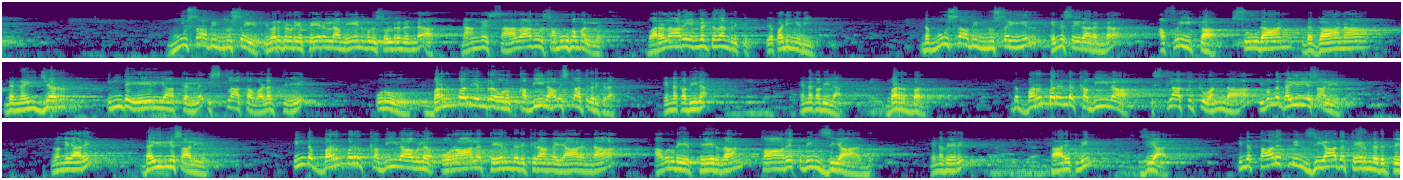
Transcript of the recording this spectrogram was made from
மூசா பின் நுசைர் இவர்களுடைய பெயரெல்லாம் ஏன் உங்களுக்கு சொல்றேன்டா நாங்க சாதாரண ஒரு சமூகம் அல்ல. வரலாறு எங்கள்கிட்ட தான் இருக்கு. இதை படிங்க நீ. இந்த மூசா பின் நுசைர் என்ன செய்யறாருண்டா அப்ரிக்கா சூடான் இந்த கானா இந்த நைஜர் இந்த ஏரியாக்கள்ல இஸ்லாத்தை வளர்த்து ஒரு பர்பர் என்ற ஒரு கபீலாவை இஸ்லாத்துக்கு எடுக்கிறார் என்ன கபீலா? என்ன கபீலா? பர்பர். இந்த பர்பர் என்ற கபீலா இஸ்லாத்துக்கு வந்தா இவங்க தைரியசாலிகள். இவங்க யாரு? தைரியசாலிகள். இந்த பர்பர் கபீலாவில் ஒரு ஆளை தேர்ந்தெடுக்கிறாங்க யாரண்டா? அவருடைய பேர் தான் தாரிக் பின் ஜியாத் என்ன பேரு? தாரிக் பின் ஜியாத். இந்த தாரிக் பின் ஜியாதை தேர்ந்தெடுத்து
